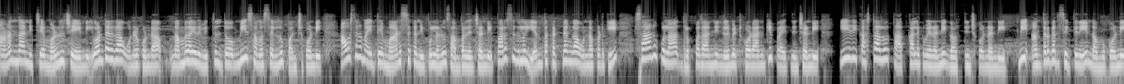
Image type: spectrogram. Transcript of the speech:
ఆనందాన్ని ఇచ్చే మనులు చేయండి. ఒంటరిగా ఉండకుండా నమ్మదగిన వ్యక్తులతో మీ సమస్యలను పంచుకోండి. అవసరమైతే మానసిక నిపుణులను సంప్రదించండి. పరిస్థితులు ఎంత కఠినంగా ఉన్నప్పటికీ సానుకూల దృక్పథాన్ని పెట్టుకోవడానికి ప్రయత్నించండి. ఇది కష్టాలు తాత్కాలికమేనని గుర్తుంచుకోండి మీ అంతర్గత శక్తిని నమ్ముకోండి.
